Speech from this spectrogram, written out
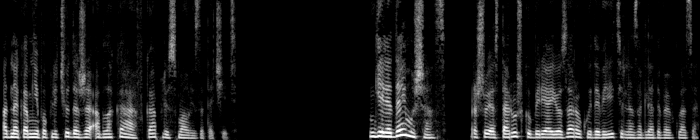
Однако мне по плечу даже облака в каплю смолы заточить. «Геля, дай ему шанс», — прошу я старушку, беря ее за руку и доверительно заглядывая в глаза.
